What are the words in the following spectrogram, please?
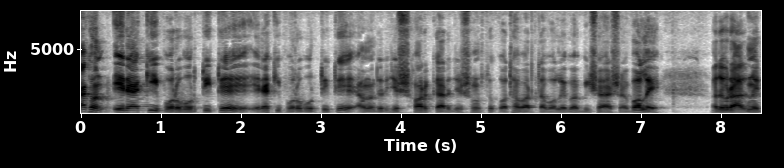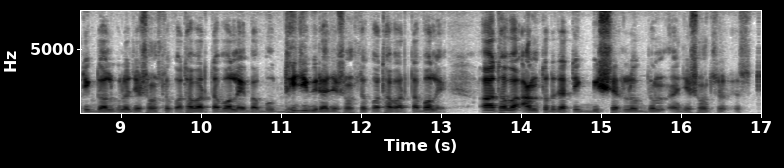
এখন এরা কি পরবর্তীতে, এরা কি পরবর্তীতে আমাদের যে সরকার যে সমস্ত কথাবার্তা বলে বা বিষয় আশয় বলে, অথবা রাজনৈতিক দলগুলো যে সমস্ত কথাবার্তা বলে বা বুদ্ধিজীবীরা যে সমস্ত কথাবার্তা বলে, অথবা আন্তর্জাতিক বিশ্বের লোকজন যে সমস্ত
